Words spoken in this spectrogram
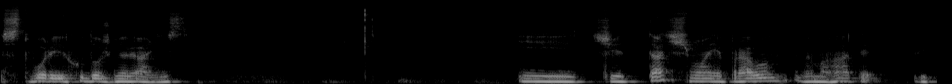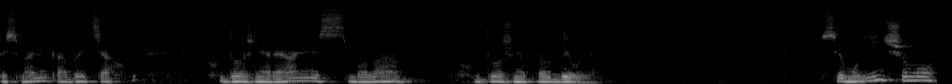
створює художню реальність. І читач має право вимагати від письменника, аби ця художня реальність була художньо правдивою. Всьому іншому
